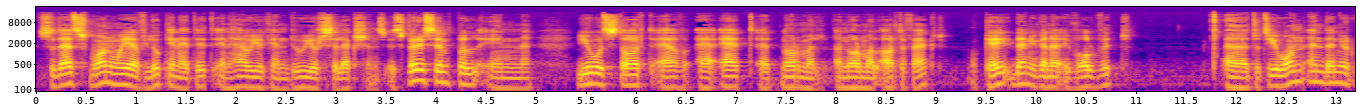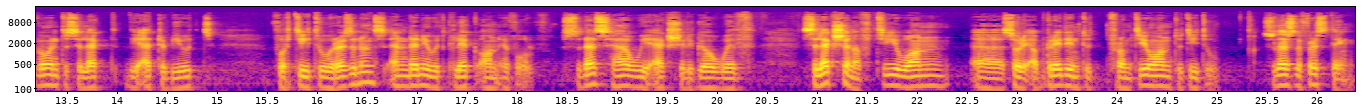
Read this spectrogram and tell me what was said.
So that's one way of looking at it and how you can do your selections. It's very simple in you would start at, at, at normal a normal artifact, okay? Then you're gonna evolve it uh, to T1 and then you're going to select the attribute for T2 resonance and then you would click on evolve. So that's how we actually go with selection of T1 uh, sorry upgrading to from T1 to T2 so that's the first thing.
